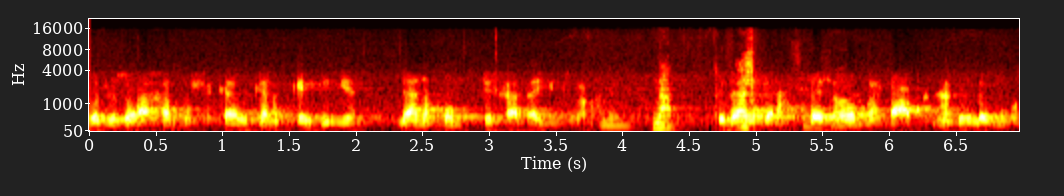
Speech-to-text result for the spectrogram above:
وجزء آخر من الشكاوي كانت كيدية لا نقوم باتخاذ أي اجراء. نعم. لذلك أنا حبيت أوضح بعض من هذه الأمور.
